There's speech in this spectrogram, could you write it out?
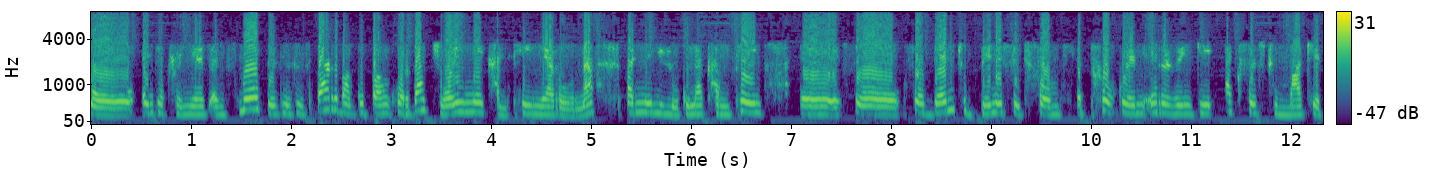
for entrepreneurs and small businesses ba re ba kopang gore ba join campaign ya rona ba nne leloko la campaign uh, for for them to benefit from a program e re reng ke access to market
